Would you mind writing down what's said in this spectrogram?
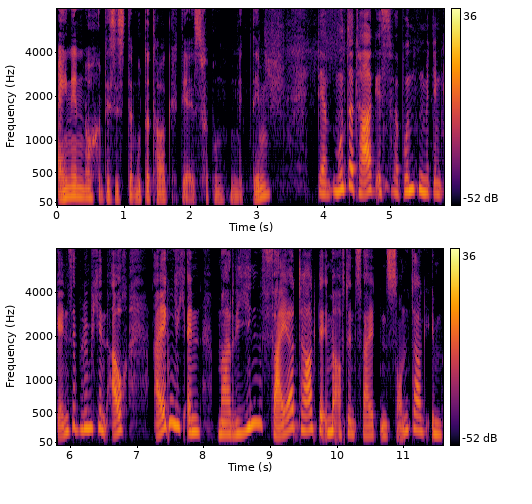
einen noch, und das ist der Muttertag, der ist verbunden mit dem. Der Muttertag ist verbunden mit dem Gänseblümchen, auch eigentlich ein Marienfeiertag, der immer auf den zweiten Sonntag im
